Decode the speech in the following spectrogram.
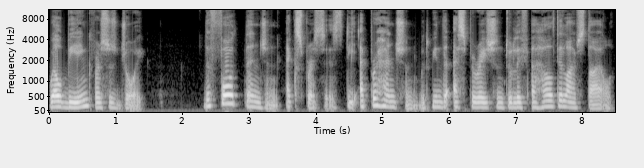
Well being versus joy. The fourth tension expresses the apprehension between the aspiration to live a healthy lifestyle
